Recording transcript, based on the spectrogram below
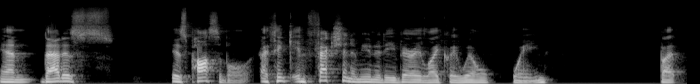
And that is is possible. I think infection immunity very likely will wane, but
